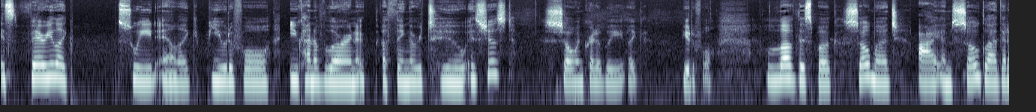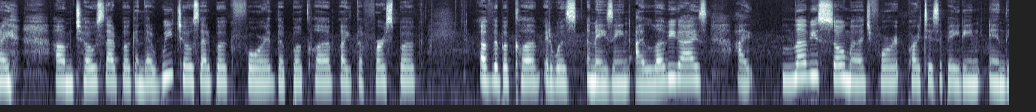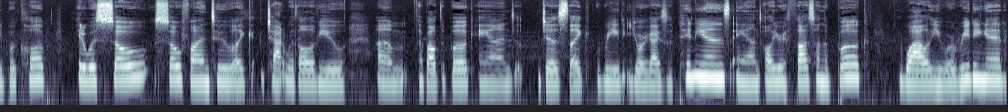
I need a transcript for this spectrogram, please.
is very like sweet and like beautiful. You kind of learn a, a thing or two. It's just so incredibly like beautiful. Love this book so much. I am so glad that I um, chose that book and that we chose that book for the book club, like the first book of the book club. It was amazing. I love you guys. I love you so much for participating in the book club it was so so fun to like chat with all of you um, about the book and just like read your guys' opinions and all your thoughts on the book while you were reading it.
